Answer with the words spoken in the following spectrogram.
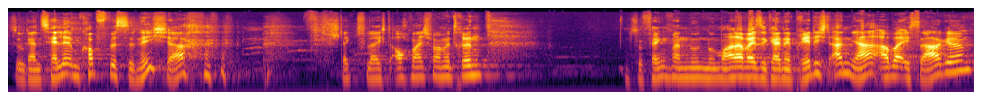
so ganz helle im Kopf bist du nicht, ja. Steckt vielleicht auch manchmal mit drin. Und so fängt man nun normalerweise keine Predigt an, ja, aber ich sage,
